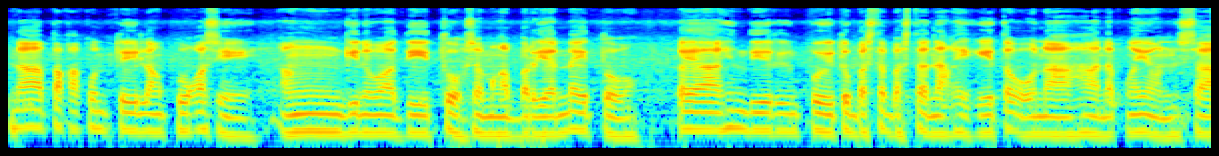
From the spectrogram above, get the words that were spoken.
Napakakunti lang po kasi ang ginawa dito sa mga baryan na ito. Kaya hindi rin po ito basta-basta nakikita o nahanap ngayon sa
